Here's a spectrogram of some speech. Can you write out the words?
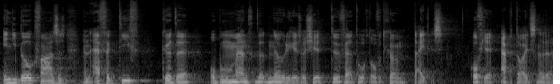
in die bulkfases en effectief kutten op het moment dat het nodig is. Als je te vet wordt of het gewoon tijd is. Of je appetites naar de,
